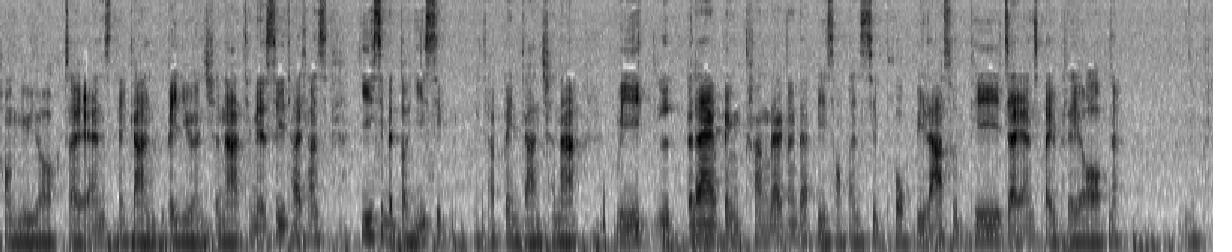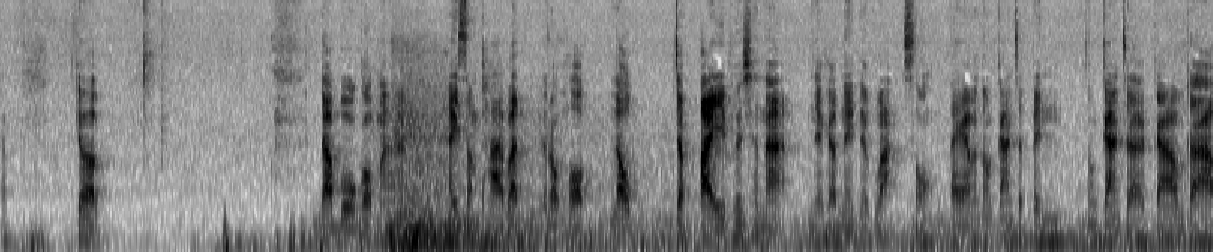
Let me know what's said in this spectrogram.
ของนิวยอร์กไจแอนท์ในการไปเยือนชนะเทนเนสซีไททันส์21 ต่อ 20 นะครับ เป็นการชนะ week แรกเป็นครั้งแรกตั้งแต่ปี 2016 ปีล่าสุดที่ไจแอนท์ไปเพลย์ออฟนะนะครับ ก็ ดาโบลล์ก็ออกมาให้สัมภาษณ์ว่าเราเพราะเราจะไปเพื่อชนะนะครับในจังหวะ2แต้มมันต้องการจะเป็นต้องการจะก้าวร้าว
